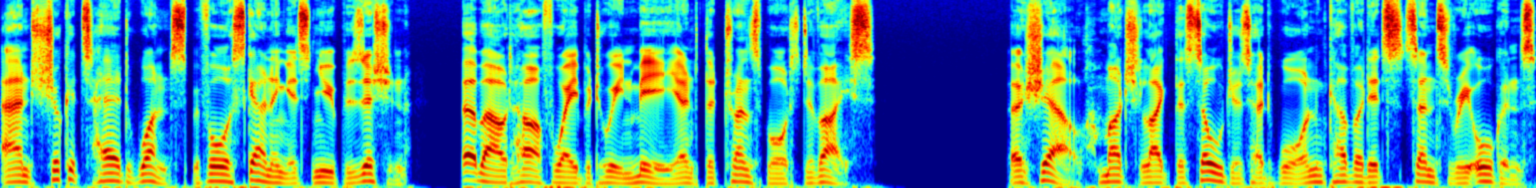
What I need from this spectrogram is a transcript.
and shook its head once before scanning its new position, about halfway between me and the transport device. A shell, much like the soldiers had worn, covered its sensory organs,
